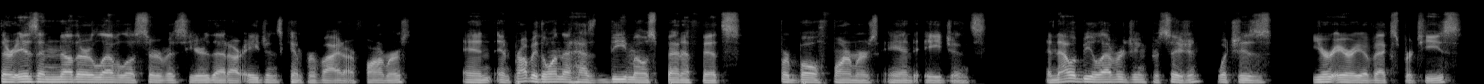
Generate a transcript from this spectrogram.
there is another level of service here that our agents can provide our farmers and and probably the one that has the most benefits for both farmers and agents and that would be leveraging precision which is your area of expertise.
